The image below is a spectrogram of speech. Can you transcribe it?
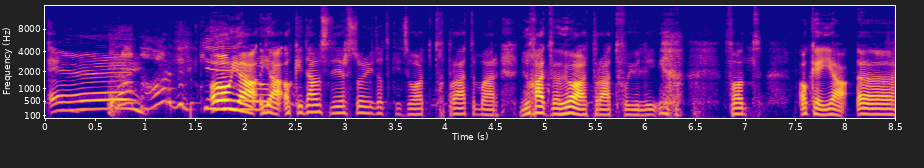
Hey. harder, Oh ja, ja, oké dames en heren, sorry dat ik niet zo hard heb gepraat, maar nu ga ik wel heel hard praten voor jullie. Want, oké, ja, eh...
